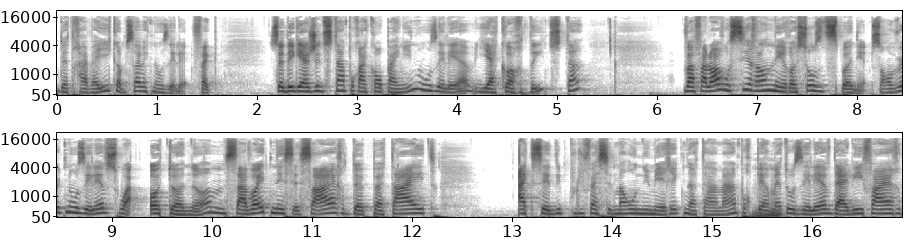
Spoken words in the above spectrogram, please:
de travailler comme ça avec nos élèves. Fait que se dégager du temps pour accompagner nos élèves, y accorder du temps. Va falloir aussi rendre les ressources disponibles. Si on veut que nos élèves soient autonomes, ça va être nécessaire de peut-être accéder plus facilement au numérique notamment pour mhm. permettre aux élèves d'aller faire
